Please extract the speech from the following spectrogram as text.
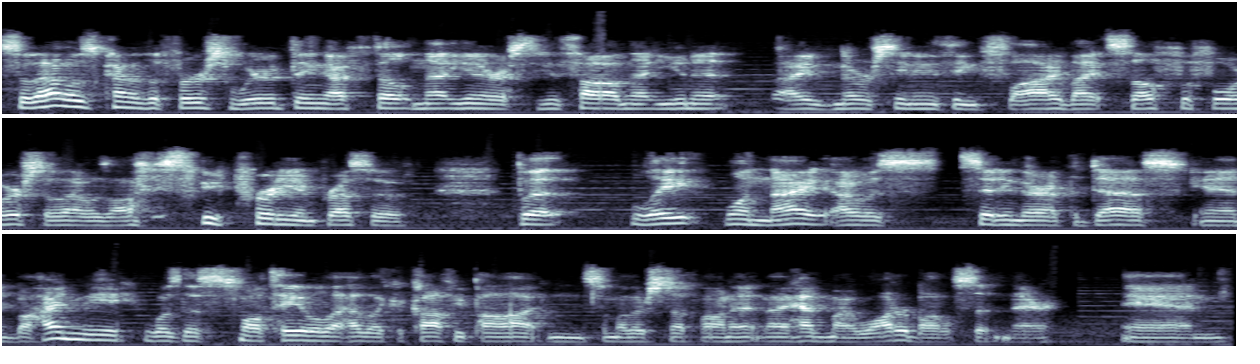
So that was kind of the first weird thing I felt in that unit, or saw in that unit. I've never seen anything fly by itself before, so that was obviously pretty impressive. But late one night, I was sitting there at the desk, and behind me was this small table that had like a coffee pot and some other stuff on it, and I had my water bottle sitting there. And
